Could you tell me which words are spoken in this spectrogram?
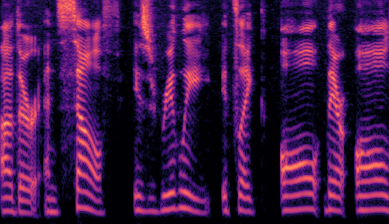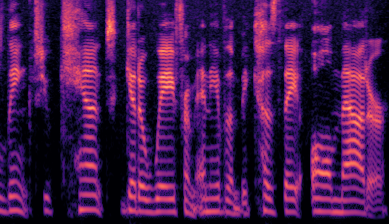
other, and self is really, it's like all, they're all linked. You can't get away from any of them because they all matter.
